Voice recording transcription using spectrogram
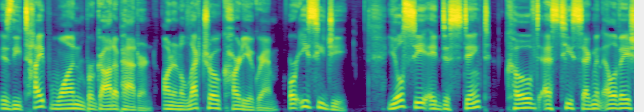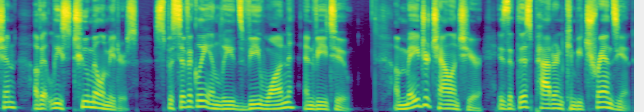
is the type 1 Brugada pattern on an electrocardiogram, or ECG. You'll see a distinct coved ST segment elevation of at least 2 millimeters, specifically in leads V1 and V2. A major challenge here is that this pattern can be transient,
